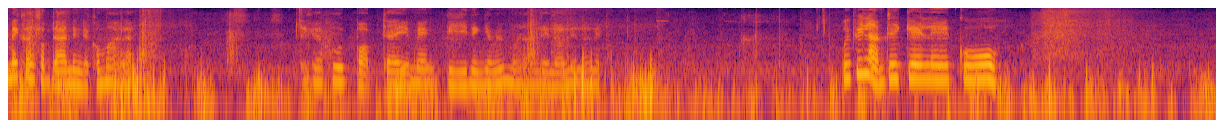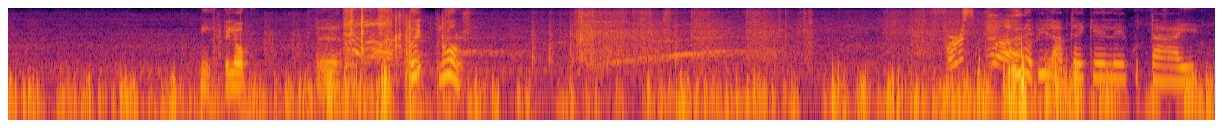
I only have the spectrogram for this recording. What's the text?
ไม่เกินสัปดาห์หนึ่งเดี๋ยวก็มาแล้วแต่แค่พูดปลอบใจแม่งปีหนึ่งยังไม่มาเลยแล้วเล่นแล้วเล่นอุ้ยพี่หลามใจเกเรกู นี่ไปลบ เออเฮ้ยล่วง First เพื่อ blood. พี่หลามใจเกเรกูตายเ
